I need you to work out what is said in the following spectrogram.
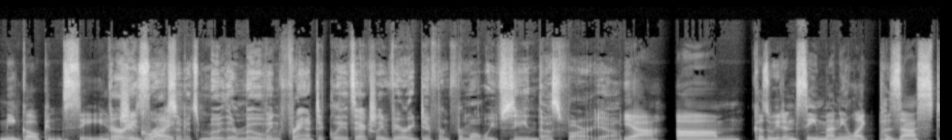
Miko can see. And very she's aggressive. Like, it's mo- they're moving frantically. It's actually very different from what we've seen thus far. Yeah. yeah. Um, because we didn't see many like possessed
